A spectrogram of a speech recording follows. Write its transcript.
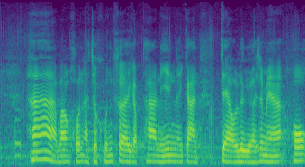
ๆห้าบางคนอาจจะคุ้นเคยกับท่านี้ในการแจวเรือใช่ไหมฮะหก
